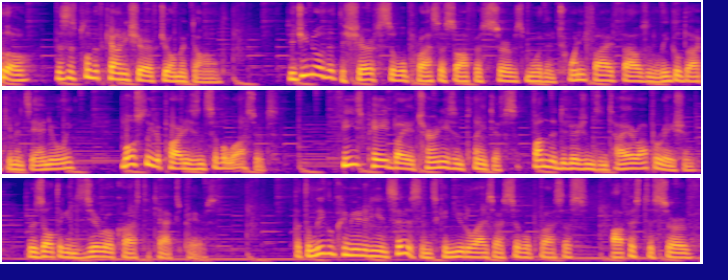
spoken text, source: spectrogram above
Hello, this is Plymouth County Sheriff Joe McDonald. Did you know that the Sheriff's Civil Process Office serves more than 25,000 legal documents annually, mostly to parties in civil lawsuits? Fees paid by attorneys and plaintiffs fund the division's entire operation, resulting in zero cost to taxpayers. But the legal community and citizens can utilize our civil process office to serve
